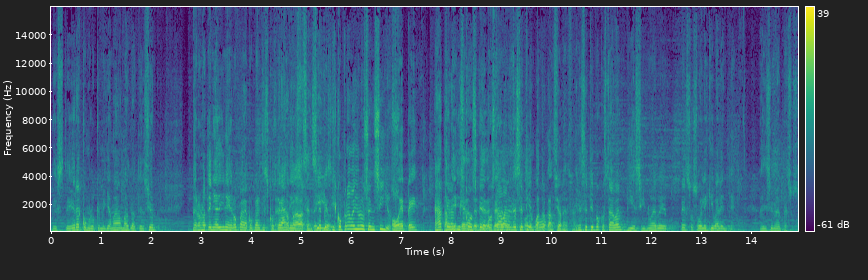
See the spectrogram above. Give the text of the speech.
Este, era como lo que me llamaba más la atención. Pero no tenía dinero para comprar discos grandes. Compraba sencillos. Y compraba yo los sencillos. O EP. Ajá, que eran discos de- que de- de costaban en ese tiempo. cuatro canciones. ¿eh? En ese tiempo costaban 19 pesos o el equivalente a 19 pesos.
